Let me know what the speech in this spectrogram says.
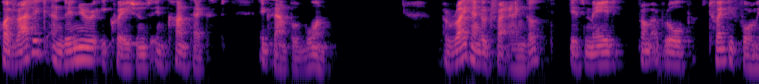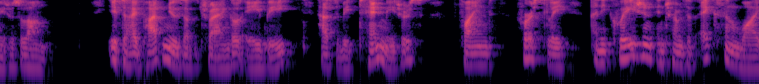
Quadratic and linear equations in context. Example 1. A right angled triangle is made from a rope 24 meters long. If the hypotenuse of the triangle AB has to be 10 meters, find firstly an equation in terms of x and y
